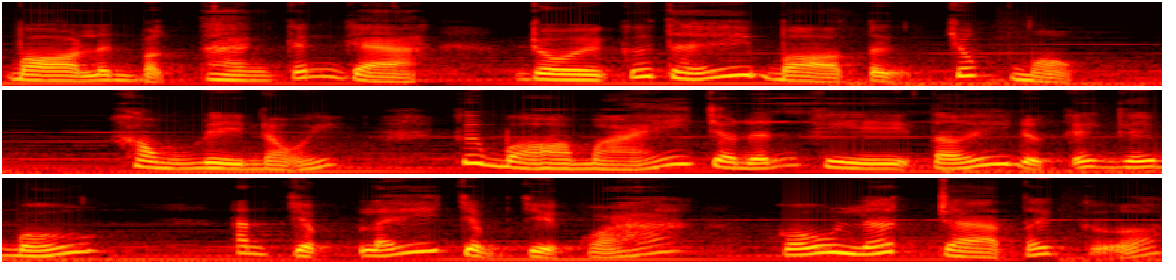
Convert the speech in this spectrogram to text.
bò lên bậc thang cánh gà rồi cứ thế bò từng chút một. Không đi nổi, cứ bò mãi cho đến khi tới được cái ghế bố. Anh chụp lấy chùm chìa khóa, cố lết trà tới cửa.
